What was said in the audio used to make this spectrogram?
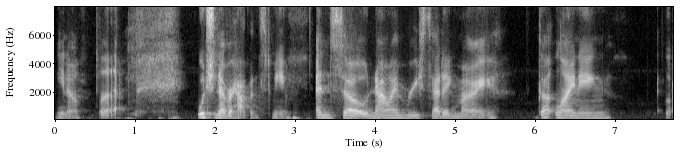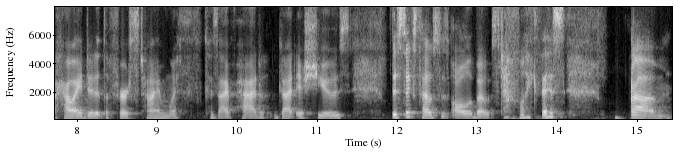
you know, blah, which never happens to me. And so now I'm resetting my gut lining how I did it the first time with because I've had gut issues. The sixth house is all about stuff like this. Um,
